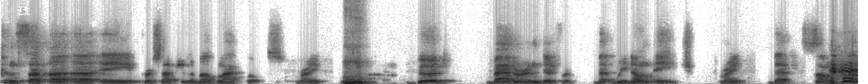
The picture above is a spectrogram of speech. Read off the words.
concept, uh, uh, a perception about Black folks, right? Mhm. Good, bad, or indifferent that we don't age, right? That somehow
